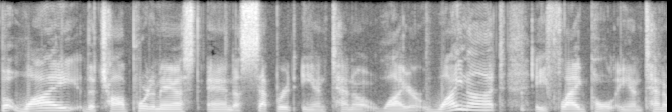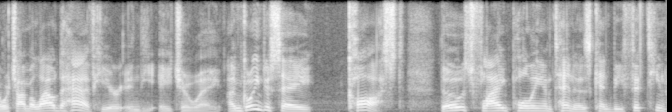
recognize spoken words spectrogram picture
But why the CHA portamast and a separate antenna wire? Why not a flagpole antenna, which I'm allowed to have here in the HOA? I'm going to say cost. Those flagpole antennas can be $1,500,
